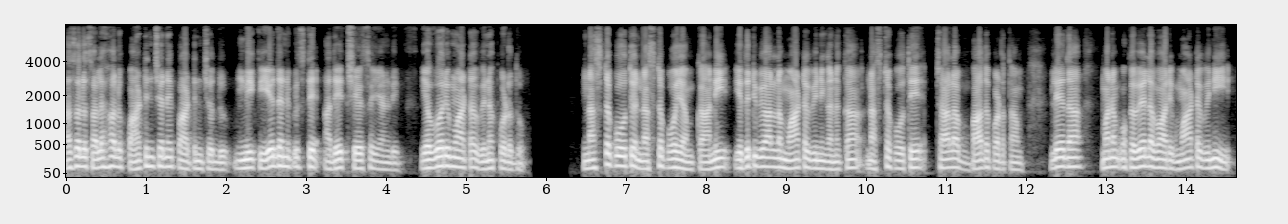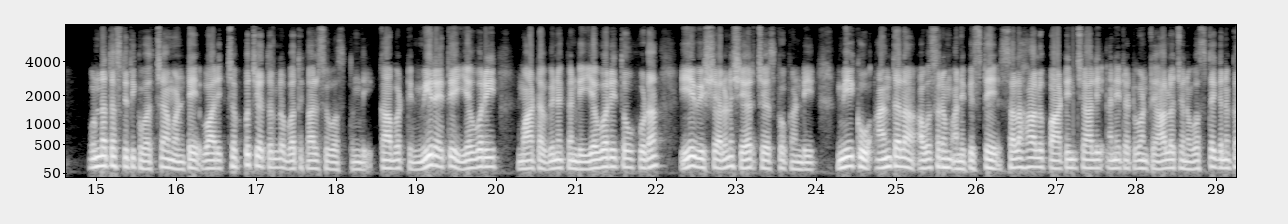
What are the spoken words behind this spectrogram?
అసలు సలహాలు పాటించనే పాటించొద్దు. మీకు ఏదనిపిస్తే అదే చేసేయండి. ఎవరి మాట వినకూడదు. నష్టపోతే నష్టపోయాం కానీ ఎదుటి వాళ్ళ మాట విని గనక నష్టపోతే చాలా బాధపడతాం. లేదా మనం ఒకవేళ వారి మాట విని ఉన్నత స్థితికి వచ్చామంటే వారి చెప్పు చేతుల్లో బతకాల్సి వస్తుంది. కాబట్టి మీరైతే ఎవరి మాట వినకండి. ఎవరితో కూడా ఏ విషయాలను షేర్ చేసుకోకండి. మీకు అంతలా అవసరం అనిపిస్తే సలహాలు పాటించాలి అనేటటువంటి ఆలోచన వస్తే గనక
